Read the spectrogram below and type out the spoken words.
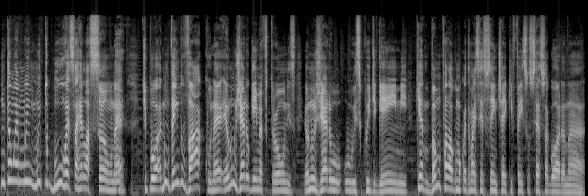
Então é mui- muito burro essa relação, né? Tipo, não vem do vácuo, né? Eu não gero Game of Thrones, eu não gero o, o Squid Game. Que é- vamos falar alguma coisa mais recente aí que fez sucesso agora na,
